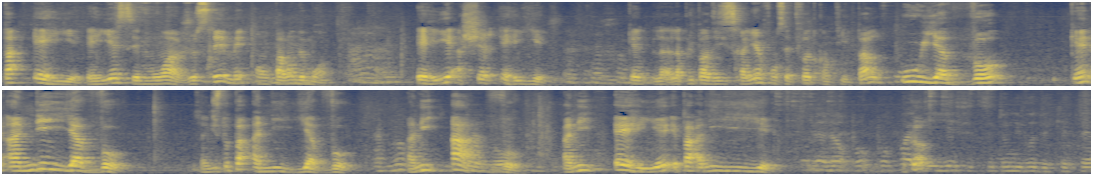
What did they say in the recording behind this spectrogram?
Pas Ehye. Ehye, c'est moi, je serai, mais en parlant de moi. Ehye, Asher Ehye. La, la, plupart des Israéliens font cette faute quand ils parlent. Ou Yavo, Ani Yavo. Ça n'existe pas Ani Yavo. Ani Avo. Ani Ehye et pas Ani Yihye. Alors, pourquoi c'est au niveau de Keter,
